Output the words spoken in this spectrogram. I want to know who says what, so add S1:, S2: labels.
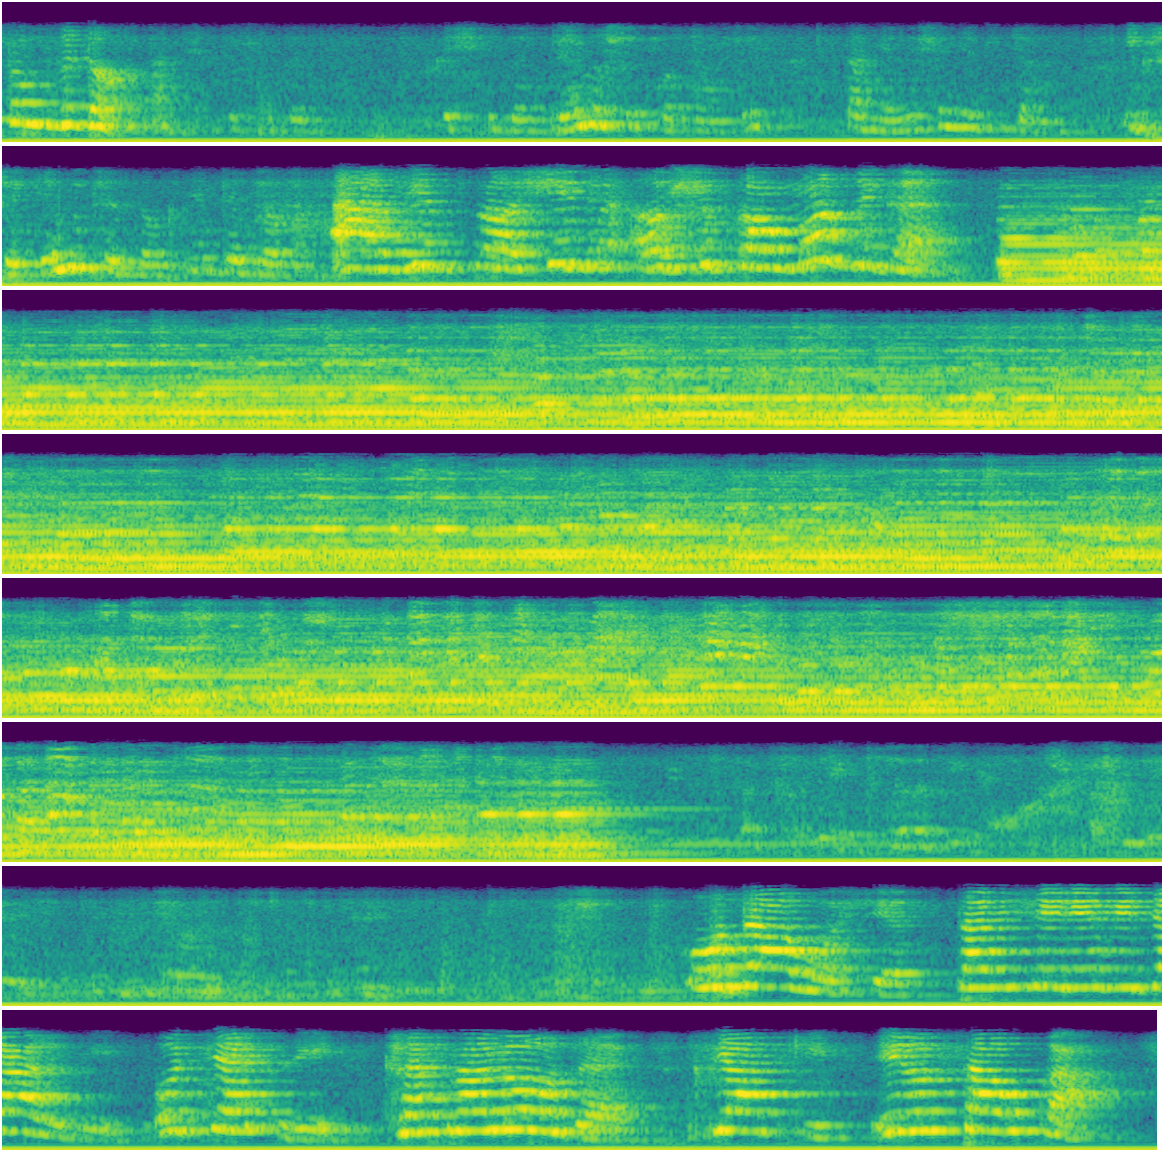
S1: stąd wydostać. Jeśli będziemy szybko tańczyć, staniemy się niewidzialni i przejdziemy przez zamknięte drogi. A więc prosimy o szybką muzykę.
